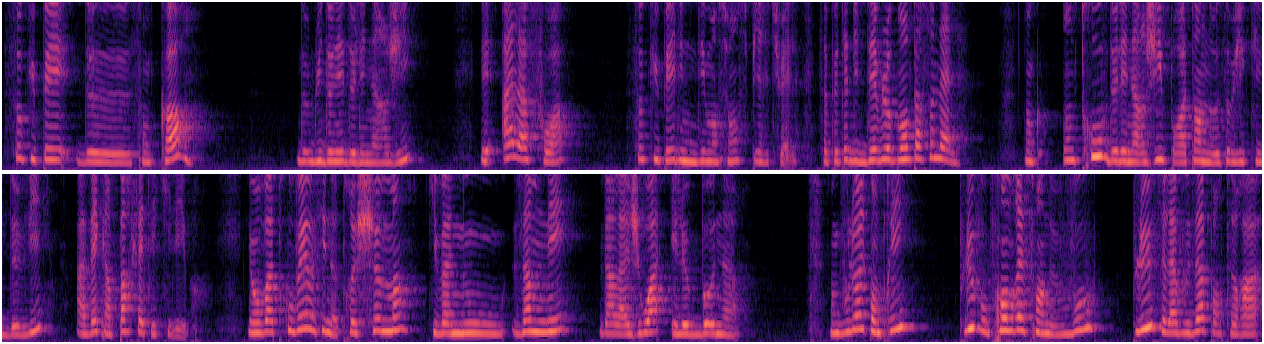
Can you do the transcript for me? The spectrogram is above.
s'occuper de son corps, de lui donner de l'énergie, et à la fois s'occuper d'une dimension spirituelle. Ça peut être du développement personnel. Donc on trouve de l'énergie pour atteindre nos objectifs de vie avec un parfait équilibre. Et on va trouver aussi notre chemin qui va nous amener vers la joie et le bonheur. Donc vous l'aurez compris, plus vous prendrez soin de vous, plus cela vous apportera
